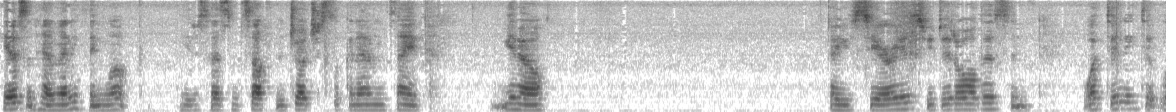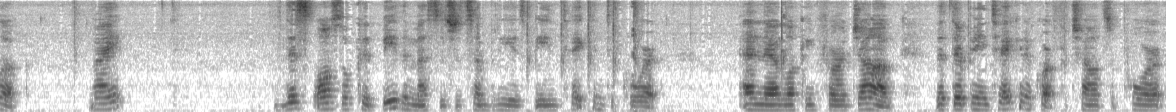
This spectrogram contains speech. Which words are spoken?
He doesn't have anything, look. He just has himself, and the judge is looking at him and saying, you know, are you serious? You did all this, and what didn't he do? Look, right? This also could be the message that somebody is being taken to court, and they're looking for a job, that they're being taken to court for child support,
